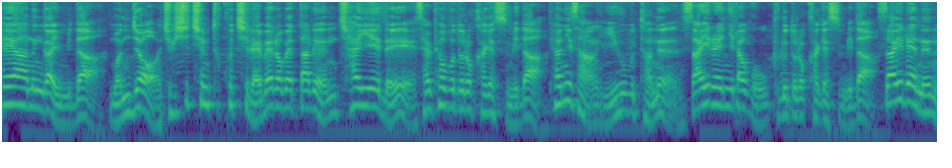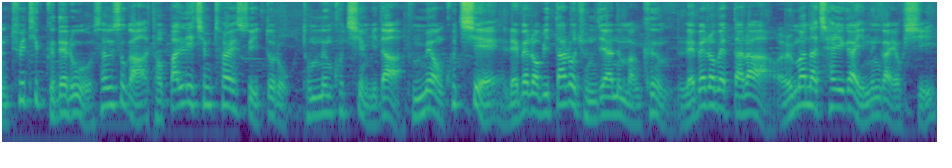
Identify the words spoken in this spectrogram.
해야 하는가입니다. 먼저 즉시 침투 코치 레벨업에 따른 차이에 대해 살펴보도록 하겠습니다. 편의상 이후부터는 사이렌이라고 부르도록 하겠습니다. 사이렌은 툴팁 그대로 선수가 더 빨리 침투할 수 있도록 돕는 코치입니다. 분명 코치의 레벨업이 따로 존재하는 만큼 레벨업에 따라 얼마나 차이가 있는가 역시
